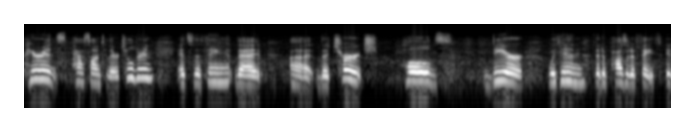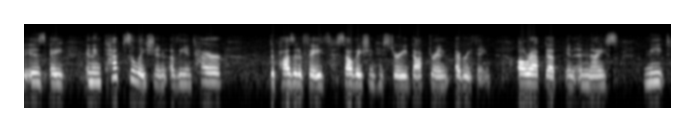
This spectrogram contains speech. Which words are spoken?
parents pass on to their children. It's the thing that uh, the church holds dear within the deposit of faith. It is a an encapsulation of the entire deposit of faith, salvation history, doctrine, everything, all wrapped up in a nice, neat,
